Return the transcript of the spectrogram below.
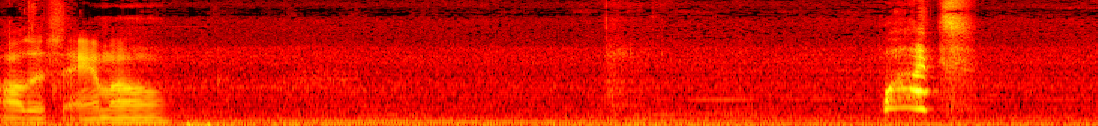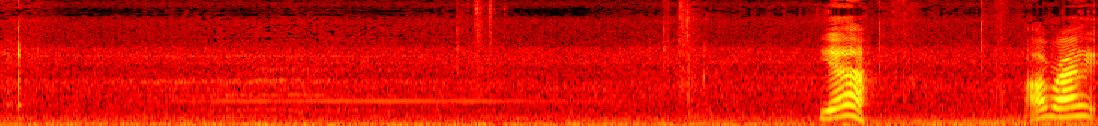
All this ammo. What? Yeah. All right.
